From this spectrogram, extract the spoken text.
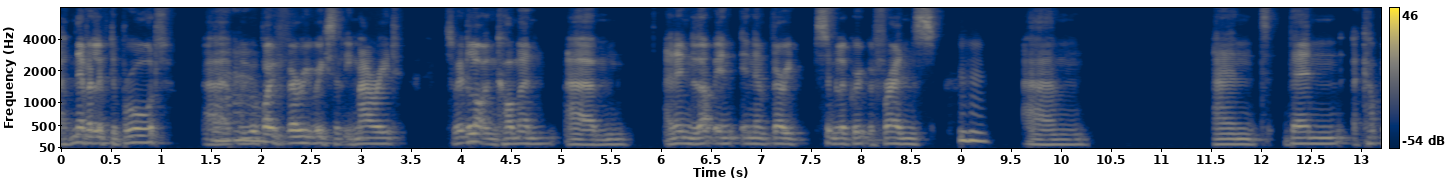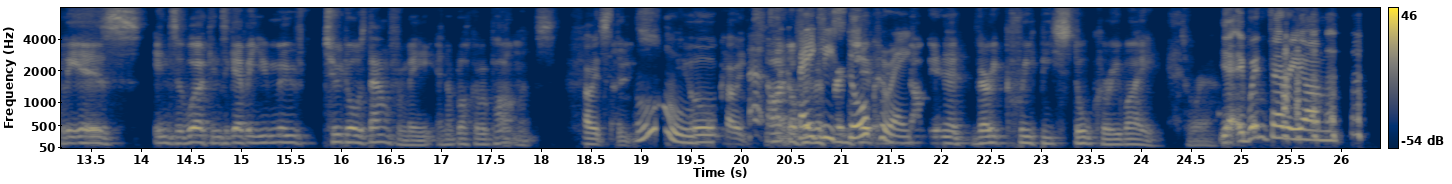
I'd never lived abroad. Uh, We were both very recently married, so we had a lot in common. Um, and ended up in in a very similar group of friends. Mhm. Um, and then a couple of years into working together, you moved two doors down from me in a block of apartments. coincidence. Ooh. Pure coincidence. That's Started off with a vaguely stalkery. in a very creepy, stalkery way, Toria. Yeah, it went very um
